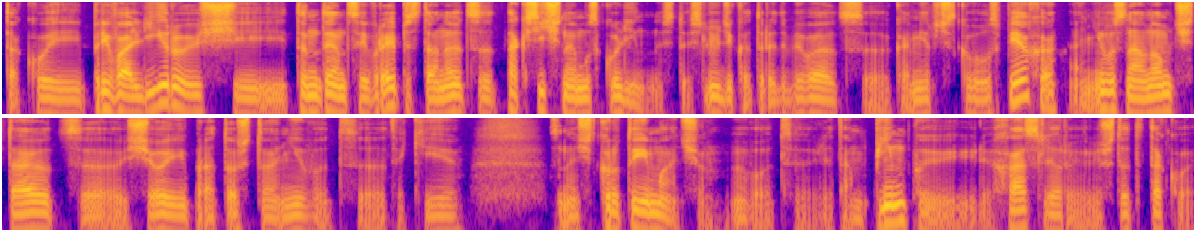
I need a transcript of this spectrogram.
такой превалирующей тенденцией в рэпе становится токсичная маскулинность. То есть люди, которые добиваются коммерческого успеха, они в основном читают э, еще и про то, что они вот э, такие значит, крутые мачо, вот, или там пимпы, или хаслеры, или что-то такое.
